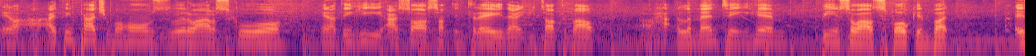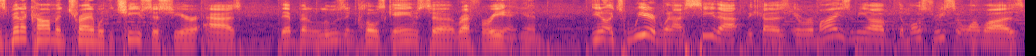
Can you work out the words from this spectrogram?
you know I I think Patrick Mahomes is a little out of school, and I think he I saw something today that he talked about uh, lamenting him being so outspoken, but it's been a common trend with the Chiefs this year as they've been losing close games to refereeing, and you know it's weird when I see that because it reminds me of the most recent one was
